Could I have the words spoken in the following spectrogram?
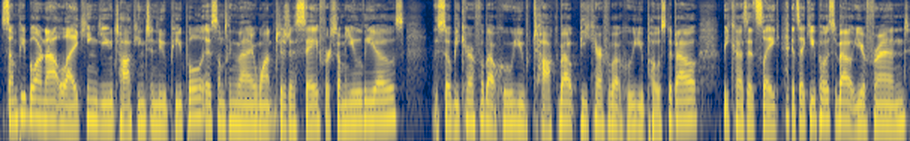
Some people are not liking you talking to new people, is something that I want to just say for some of you Leos. So be careful about who you talk about, be careful about who you post about because it's like it's like you post about your friend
